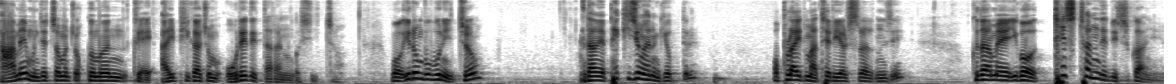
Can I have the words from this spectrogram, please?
ARM의 문제점은 조금은 그 IP가 좀 오래됐다라는 것이 있죠. 뭐 이런 부분이 있죠. 그다음에 패키징하는 기업들, 어플라이드 마테리얼스라든지 그 다음에 이거 테스트하는 데도 있을 거 아니에요.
